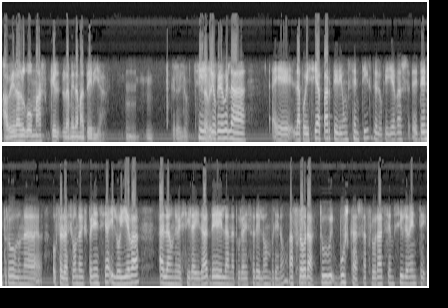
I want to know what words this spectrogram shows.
a ver algo más que la mera materia, mm. Mm, creo yo. Sí, yo creo que la, eh, la poesía parte de un sentir, de lo que llevas eh, dentro de una observación, una experiencia, y lo lleva a la universalidad de la naturaleza del hombre, ¿no? Aflora, tú buscas aflorar sensiblemente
